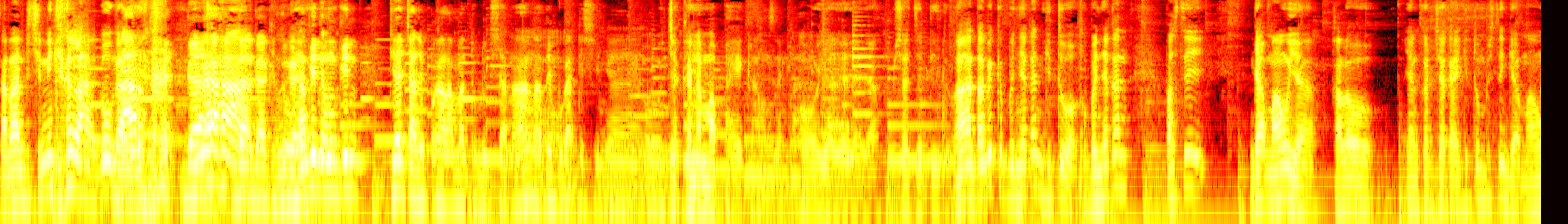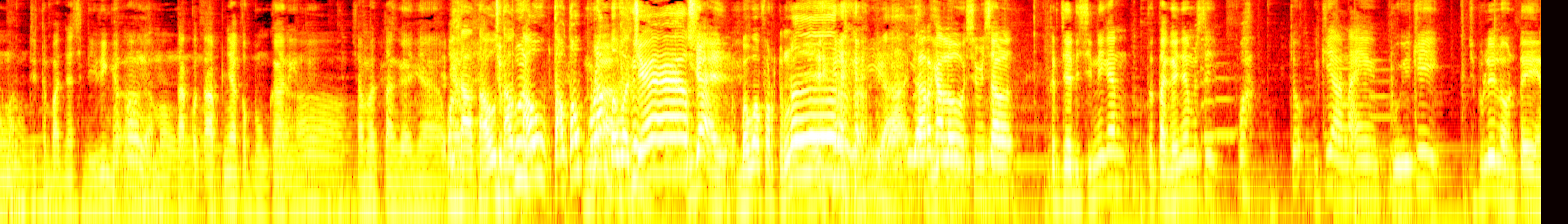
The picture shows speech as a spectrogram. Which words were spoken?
Karena di sini kan laku kan enggak, enggak, enggak gitu. Enggak. Nanti mungkin dia cari pengalaman dulu di sana, nanti buka di sini. Ya, Oh, jaga jadi- nama baik lah mungkin lah. oh iya iya iya bisa jadi itu ah tapi kebanyakan gitu kok kebanyakan pasti nggak mau ya kalau yang kerja kayak gitu mesti nggak mau, Mau. di tempatnya sendiri nggak Oh, mau. nggak mau. takut apinya kebongkar gitu Oh. sama tetangganya Jadi Wah, tahu-tahu jebul. tahu-tahu tahu-tahu pulang bawa jazz, ya. bawa Fortuner. Iya, iya. ntar gitu. kalau semisal kerja di sini kan tetangganya mesti wah cok iki anaknya bu iki jebule lonte.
